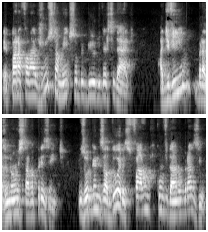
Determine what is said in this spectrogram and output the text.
eh, para falar justamente sobre biodiversidade. Adivinha? O Brasil não estava presente. Os organizadores falam que convidaram o Brasil.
